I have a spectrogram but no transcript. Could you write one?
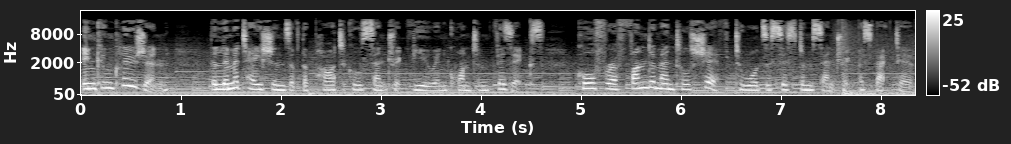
In conclusion, the limitations of the particle centric view in quantum physics call for a fundamental shift towards a system centric perspective.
